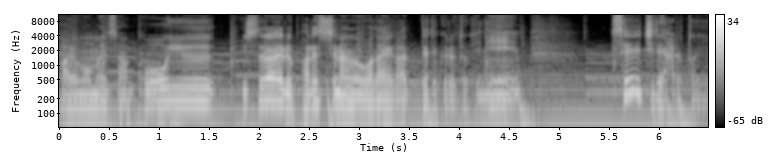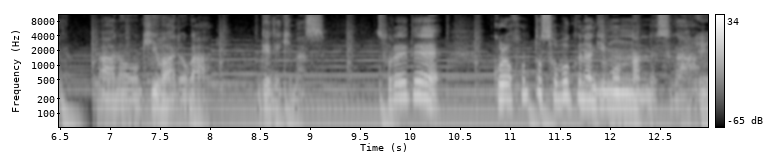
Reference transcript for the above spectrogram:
アルモメンさんこういうイスラエル・パレスチナの話題が出てくるときに聖地であるというあのキーワードが出てきます。それでこれ本当素朴な疑問なんですがえ。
